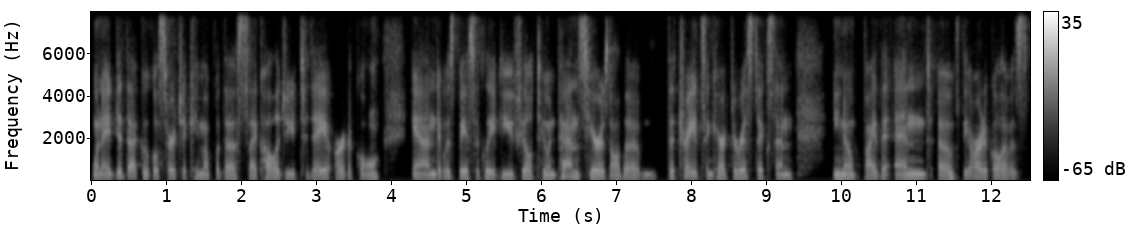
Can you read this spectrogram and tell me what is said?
when I did that Google search, it came up with a Psychology Today article. And it was basically, do you feel too intense? Here's all the, the traits and characteristics. And, you know, by the end of the article, I was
